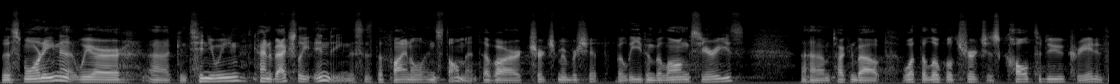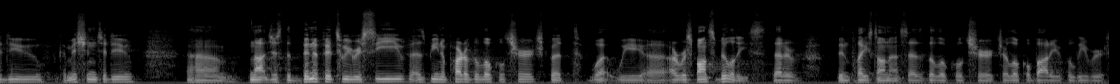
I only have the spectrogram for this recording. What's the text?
This morning, uh, we are uh, continuing, kind of actually ending. This is the final installment of our church membership Believe and Belong series. Um, talking about what the local church is called to do, created to do, commissioned to do. Um, not just the benefits we receive as being a part of the local church, but what we, uh, our responsibilities that have been placed on us as the local church, our local body of believers.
